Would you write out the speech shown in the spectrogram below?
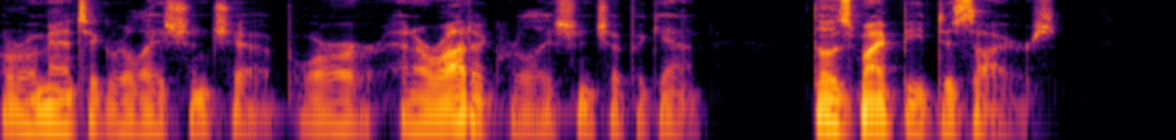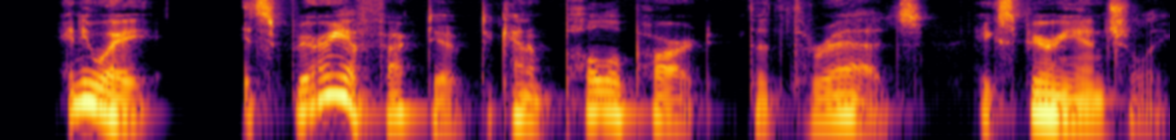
a romantic relationship or an erotic relationship again? Those might be desires. Anyway, it's very effective to kind of pull apart the threads experientially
